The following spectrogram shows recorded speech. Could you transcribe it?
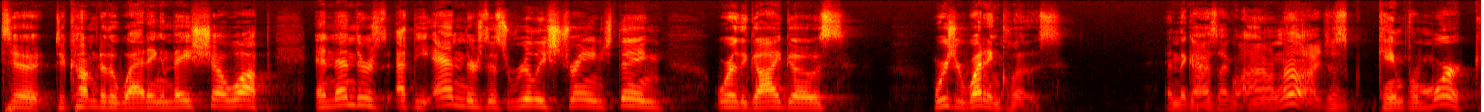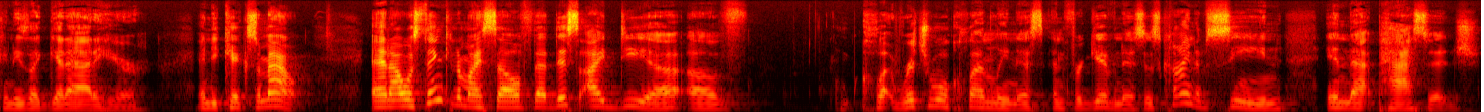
to, to come to the wedding, and they show up. And then there's, at the end, there's this really strange thing where the guy goes, Where's your wedding clothes? And the guy's like, Well, I don't know. I just came from work. And he's like, Get out of here. And he kicks him out. And I was thinking to myself that this idea of cl- ritual cleanliness and forgiveness is kind of seen in that passage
